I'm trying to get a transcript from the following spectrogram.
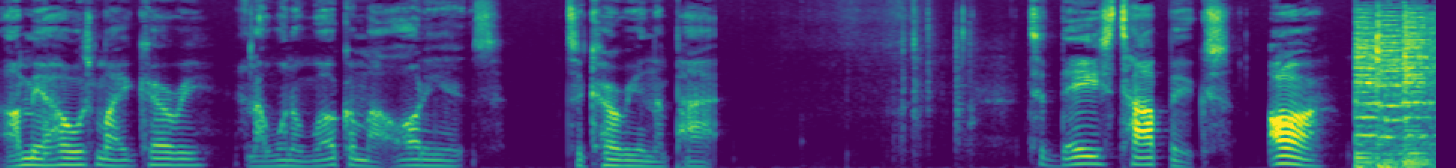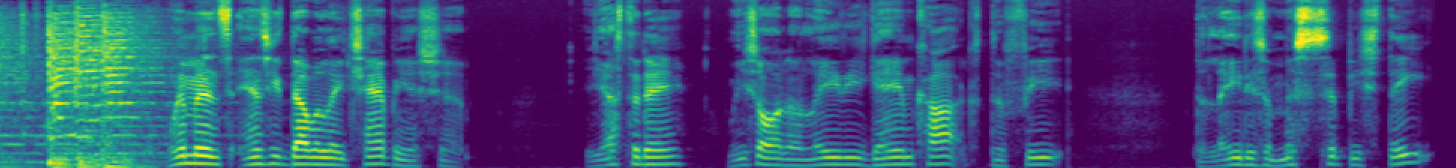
I'm your host, Mike Curry, and I want to welcome my audience to Curry in the Pot. Today's topics are Women's NCAA Championship. Yesterday, we saw the Lady Gamecocks defeat the ladies of Mississippi State.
